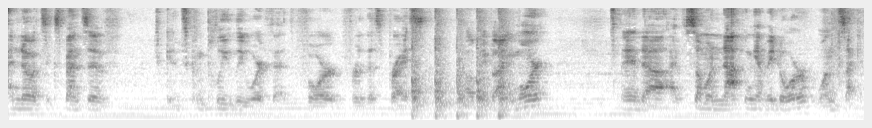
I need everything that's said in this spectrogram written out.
I know it's expensive. It's completely worth it for, for this price. I'll be buying more. And uh, I have someone knocking at my door. One second.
